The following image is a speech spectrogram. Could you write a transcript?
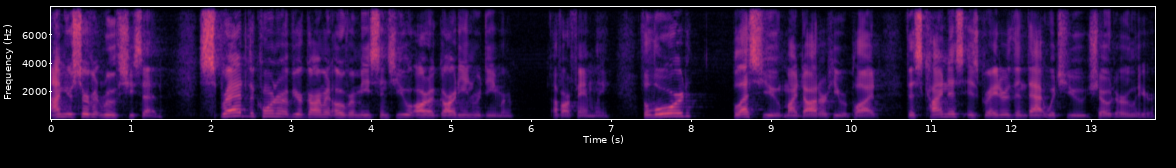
I'm your servant Ruth, she said. Spread the corner of your garment over me, since you are a guardian redeemer of our family. The Lord bless you, my daughter, he replied. This kindness is greater than that which you showed earlier.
